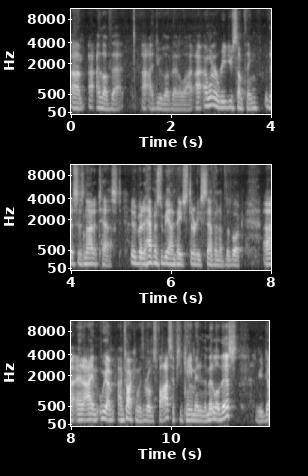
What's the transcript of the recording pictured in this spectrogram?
Um, I, I, love that. I, I do love that a lot. I, I want to read you something. This is not a test, but it happens to be on page 37 of the book. Uh, and I'm, we, I'm, I'm talking with Rose Fass. If you came in in the middle of this, or you,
